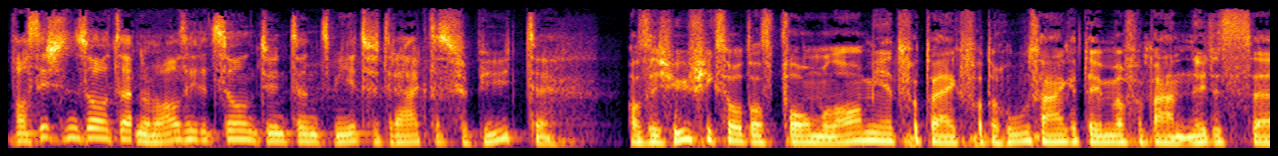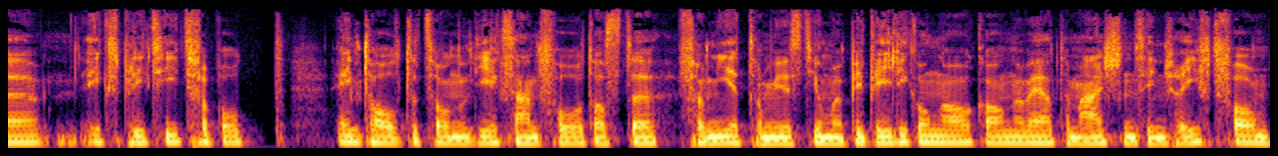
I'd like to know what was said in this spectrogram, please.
Was ist denn so die Normalsituation? Tun dann die Mietverträge das verbieten? Also es ist häufig so, dass die Formularmietverträge von der Hauseigentümerverband nicht ein äh, explizites Verbot enthalten, sondern die sehen vor, dass der Vermieter müsste um eine Bewilligung angegangen werden, meistens in Schriftform.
